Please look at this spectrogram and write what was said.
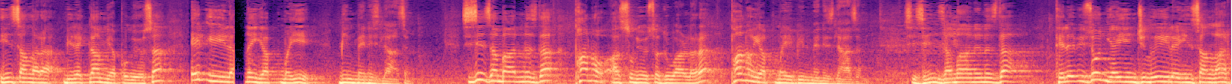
insanlara bir reklam yapılıyorsa el ilanı yapmayı bilmeniz lazım. Sizin zamanınızda pano asılıyorsa duvarlara pano yapmayı bilmeniz lazım. Sizin zamanınızda televizyon yayıncılığı ile insanlar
